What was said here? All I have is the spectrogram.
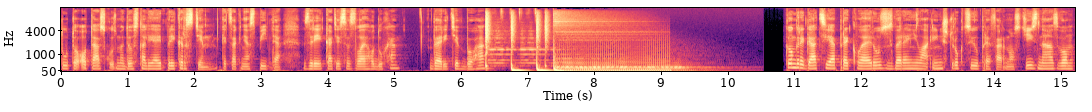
túto otázku sme dostali aj pri krste, keď sa kňaz pýta, zriekate sa zlého ducha? Veríte v Boha? Kongregácia pre klérus zverejnila inštrukciu pre farnosti s názvom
